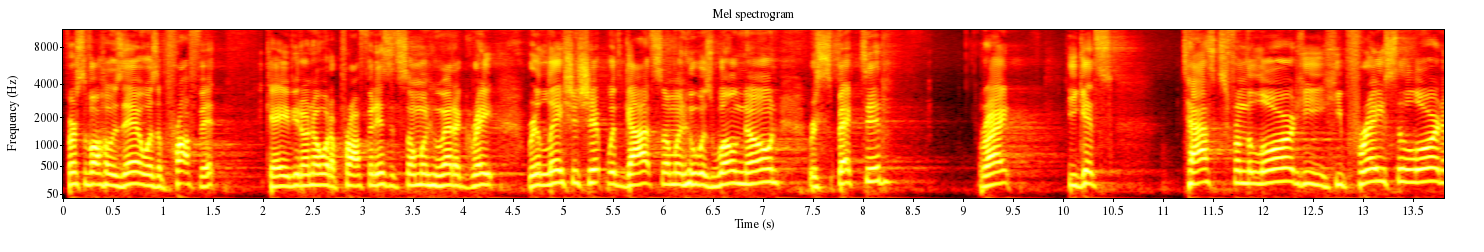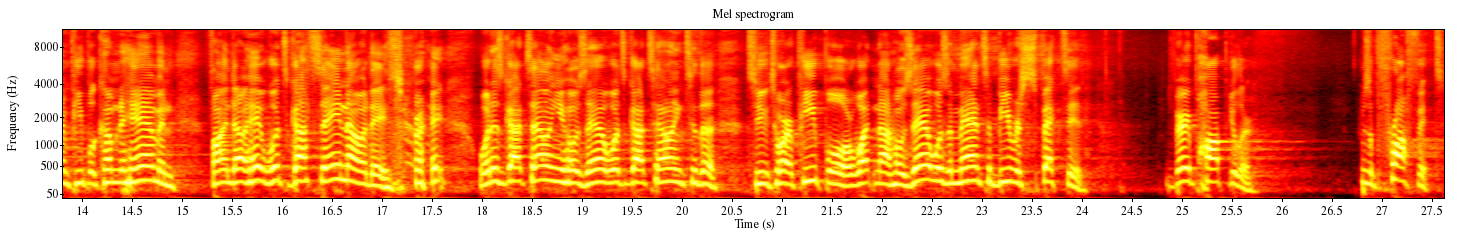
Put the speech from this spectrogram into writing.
First of all, Hosea was a prophet. Okay, if you don't know what a prophet is, it's someone who had a great relationship with God, someone who was well known, respected, right? He gets tasks from the Lord. He, he prays to the Lord, and people come to him and find out, hey, what's God saying nowadays, right? What is God telling you, Hosea? What's God telling to, the, to, to our people or whatnot? Hosea was a man to be respected, very popular. He was a prophet,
